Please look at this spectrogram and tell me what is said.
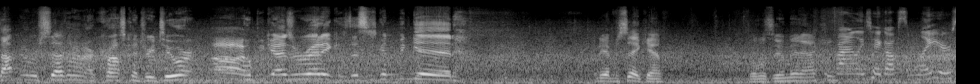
Stop number seven on our cross country tour. Oh, I hope you guys are ready because this is going to be good. What do you have to say, Cam? A little zoom in action? Finally take off some layers.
